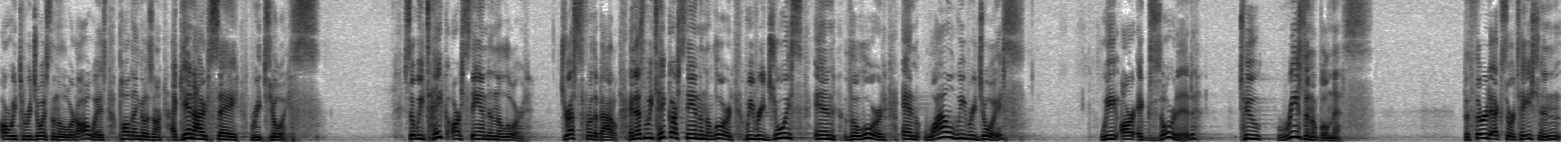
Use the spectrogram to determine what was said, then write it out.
are we to rejoice in the Lord always? Paul then goes on, again I say, rejoice. So we take our stand in the Lord, dressed for the battle. And as we take our stand in the Lord, we rejoice in the Lord. And while we rejoice, we are exhorted to reasonableness. The third exhortation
